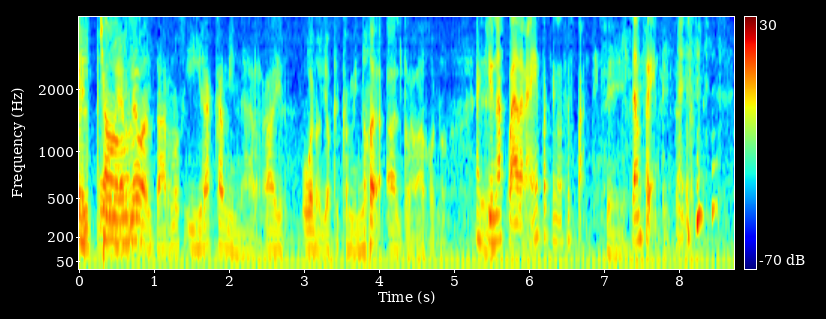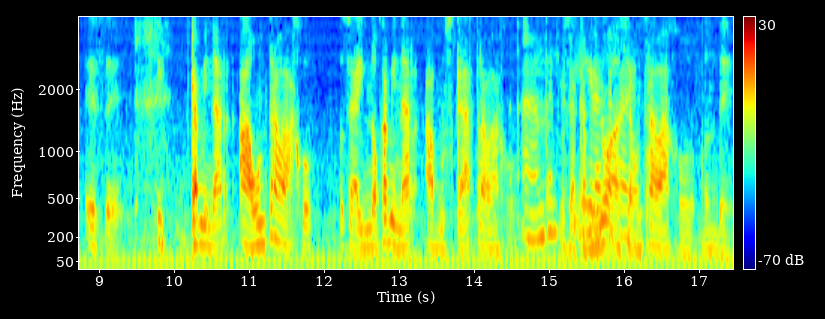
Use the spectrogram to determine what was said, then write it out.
el poder levantarnos y ir a caminar, a ir, bueno, yo que camino a- al trabajo, ¿no? Aquí una Este, cuadra, ¿eh? Para que no se espanten. Sí, está enfrente. sí, está enfrente. Este, y caminar a un trabajo, o sea, y no caminar a buscar trabajo. Ándale, O sea, camino hacia un trabajo donde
